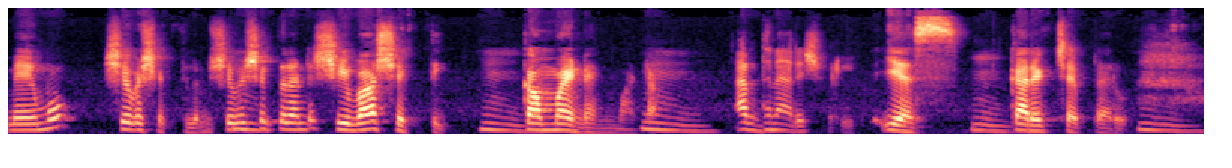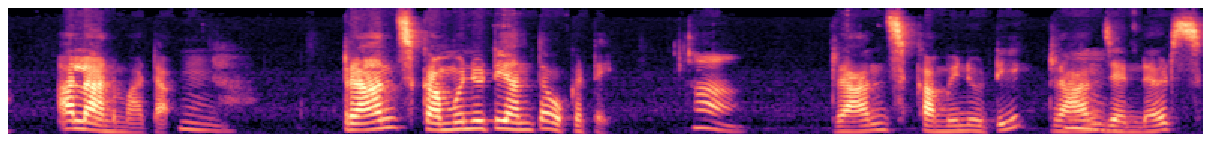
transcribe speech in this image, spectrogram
మేము శివశక్తులం శివశక్తులు అంటే శివశక్తి. కంబైండ్ అన్నమాట ఉమ్. అర్ధనారీశ్వరులు ఎస్. కరెక్ట్ చెప్పారు. అలా అన్నమాట ఉమ్. ట్రాన్స్ కమ్యూనిటీ అంతా ఒకటే. ట్రాన్స్ కమ్యూనిటీ ట్రాన్స్జెండర్స్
